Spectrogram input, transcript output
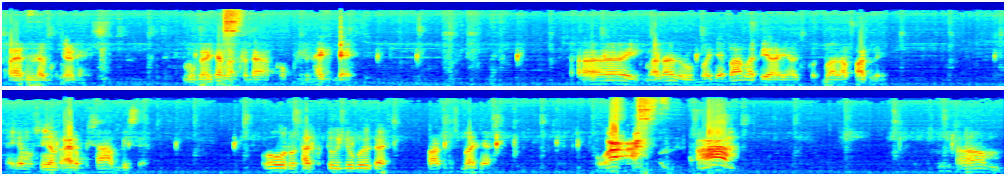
Keren lagunya guys. Semoga aja nggak kena copyright guys. Hai, mana lu? Banyak banget ya yang ikut balapan nih. Kayaknya musuhnya nggak bisa habis ya. Oh, urutan ketujuh gue guys. Pantas banyak. Wah, ah. Um,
